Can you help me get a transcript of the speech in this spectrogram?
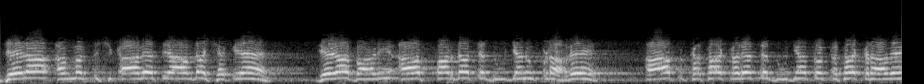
ਜਿਹੜਾ ਅੰਮ੍ਰਿਤ ਛਕਾਵੇ ਤੇ ਆਪ ਦਾ ਛਕਿਆ ਜਿਹੜਾ ਬਾਣੀ ਆਪ ਪੜਦਾ ਤੇ ਦੂਜਿਆਂ ਨੂੰ ਪੜ੍ਹਾਵੇ, ਆਪ ਕਥਾ ਕਰੇ ਤੇ ਦੂਜਿਆਂ ਤੋਂ ਕਥਾ ਕਰਾਵੇ,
